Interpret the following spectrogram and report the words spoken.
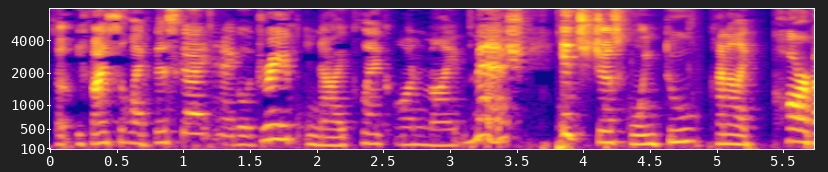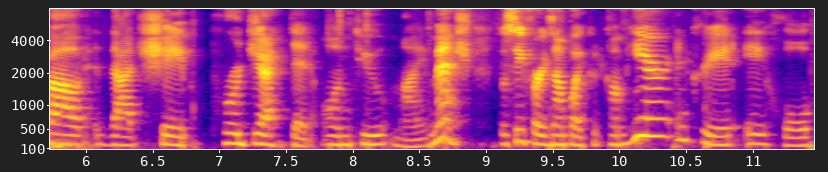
So if I select this guy and I go drape and now I click on my mesh, it's just going to kind of like carve out that shape projected onto my mesh. So see, for example, I could come here and create a hole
